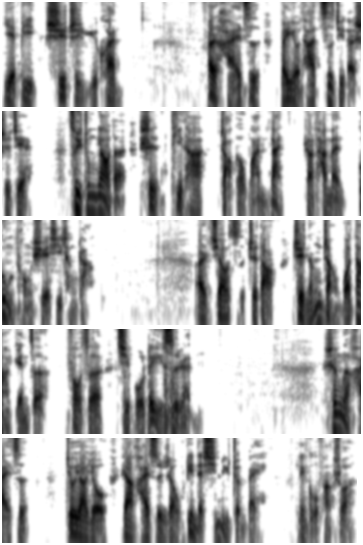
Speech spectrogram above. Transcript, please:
也必失之于宽。而孩子本有他自己的世界。最重要的是替他找个玩伴，让他们共同学习成长。而教子之道只能掌握大原则，否则岂不累死人？生了孩子，就要有让孩子蹂躏的心理准备。林谷芳说：“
